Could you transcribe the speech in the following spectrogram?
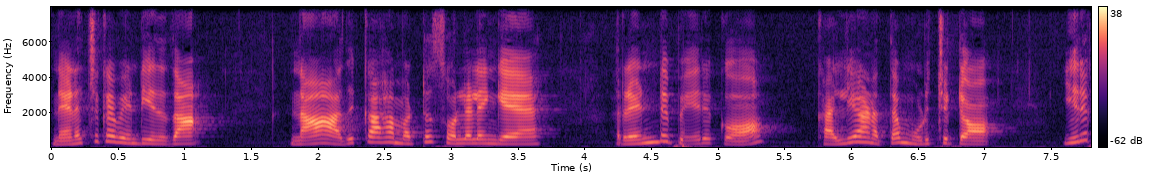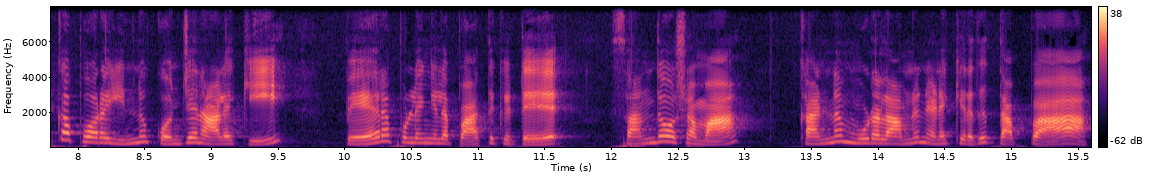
நினச்சிக்க வேண்டியது தான் நான் அதுக்காக மட்டும் சொல்லலைங்க. ரெண்டு பேருக்கும் கல்யாணத்தை முடிச்சிட்டோம். இருக்க போகிற இன்னும் கொஞ்ச நாளைக்கு பேர பிள்ளைங்கள பார்த்துக்கிட்டு சந்தோஷமா கண்ணை மூடலாம்னு நினைக்கிறது தப்பா?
